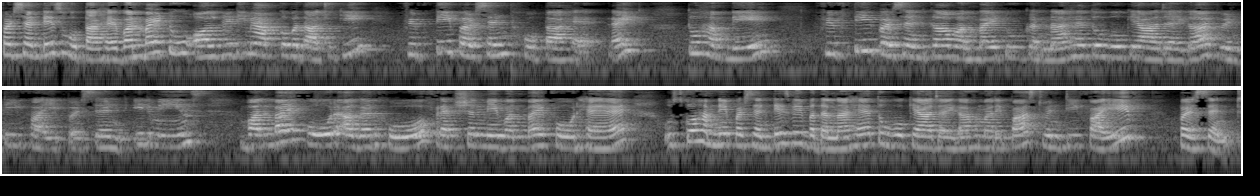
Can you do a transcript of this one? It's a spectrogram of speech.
परसेंटेज होता है वन बाय टू ऑलरेडी मैं आपको बता चुकी फिफ्टी परसेंट होता है राइट तो हमने 50 परसेंट का वन बाई टू करना है तो वो क्या आ जाएगा? 25 percent it means one by four अगर हो फ्रैक्शन में वन बाय फोर है, उसको हमने परसेंटेज में बदलना है तो वो क्या आ जाएगा हमारे पास? 25 परसेंट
